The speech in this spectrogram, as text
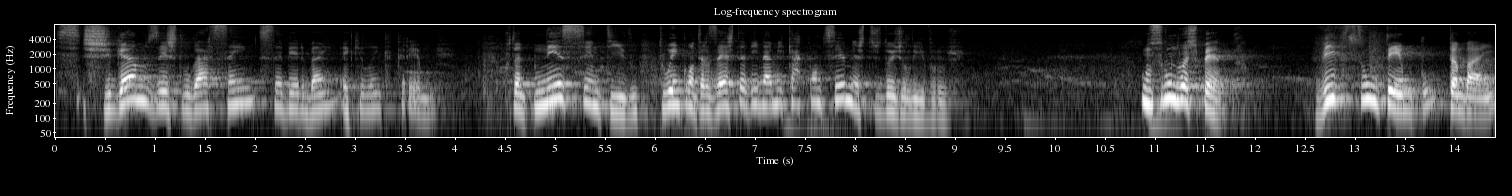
chegamos a este lugar sem saber bem aquilo em que queremos. Portanto, nesse sentido, tu encontras esta dinâmica a acontecer nestes dois livros. Um segundo aspecto. Vive-se um tempo também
